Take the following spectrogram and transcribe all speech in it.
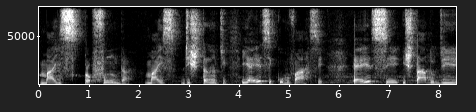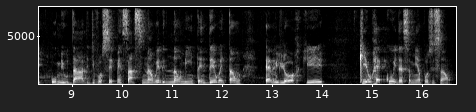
mais profunda, mais distante. E é esse curvar-se, é esse estado de humildade, de você pensar assim: não, ele não me entendeu, então é melhor que, que eu recue dessa minha posição.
